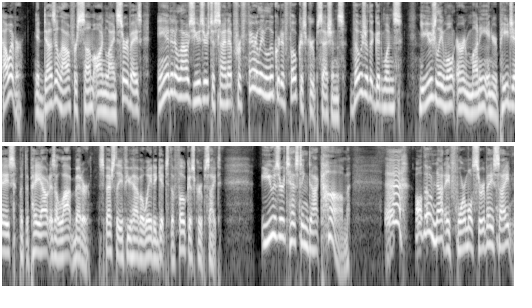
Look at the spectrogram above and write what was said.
However, it does allow for some online surveys and it allows users to sign up for fairly lucrative focus group sessions. Those are the good ones. You usually won't earn money in your PJs, but the payout is a lot better, especially if you have a way to get to the focus group site. Usertesting.com. Eh, although not a formal survey site,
